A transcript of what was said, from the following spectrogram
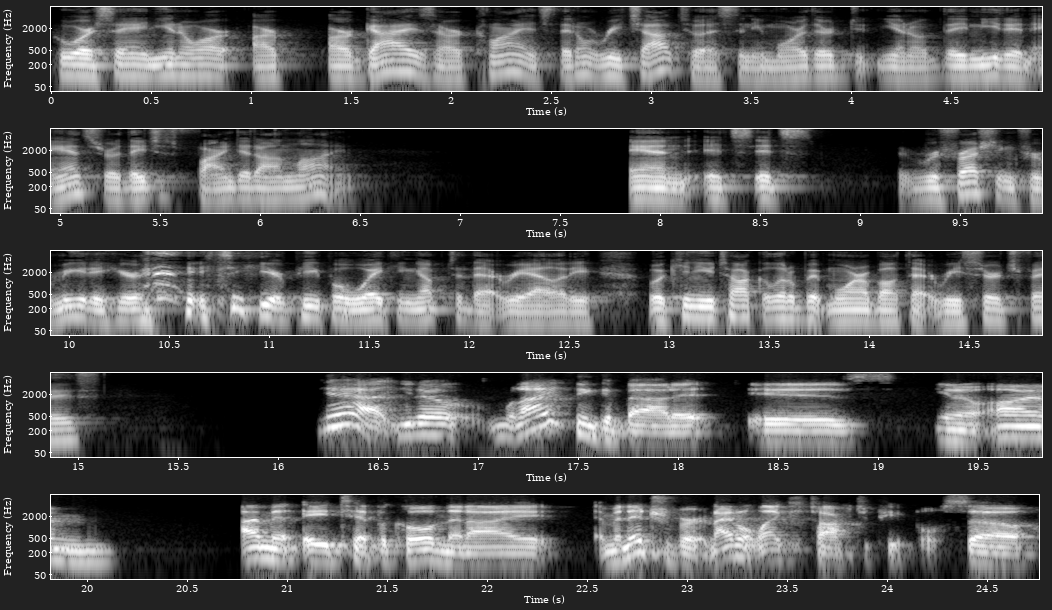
who are saying, you know, our, our, our guys, our clients, they don't reach out to us anymore. They're, you know, they need an answer. They just find it online. And it's, it's refreshing for me to hear, to hear people waking up to that reality. But can you talk a little bit more about that research phase? Yeah. You know, when I think about it is, you know, I'm I'm atypical and then I am an introvert and I don't like to talk to people. So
